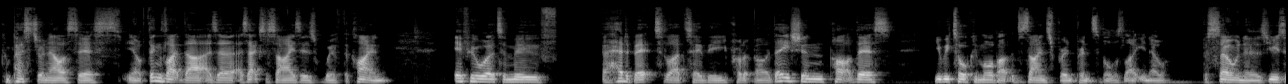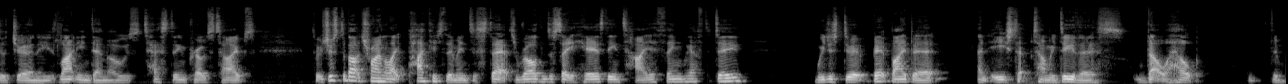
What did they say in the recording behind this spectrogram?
competitor analysis, you know, things like that as, a, as exercises with the client. If we were to move ahead a bit to, like, say, the product validation part of this, you'll be talking more about the design sprint principles, like, you know, personas, user journeys, lightning demos, testing prototypes. So it's just about trying to like package them into steps rather than just say, here's the entire thing we have to do. We just do it bit by bit. And each time we do this, that will help the,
